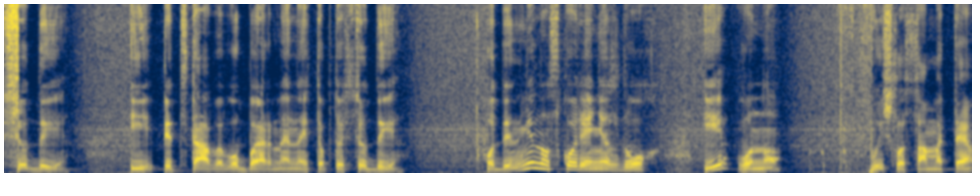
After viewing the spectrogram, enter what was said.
сюди і підставив обернений, тобто сюди 1 мінус коріння з двох, і воно вийшло саме те,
